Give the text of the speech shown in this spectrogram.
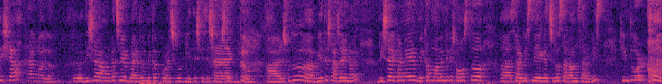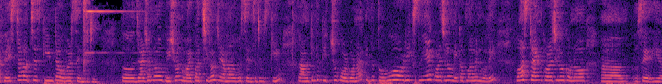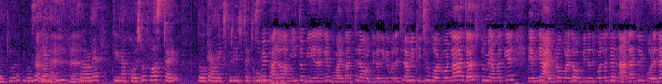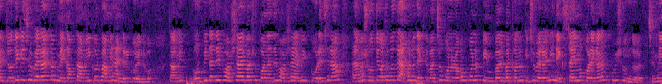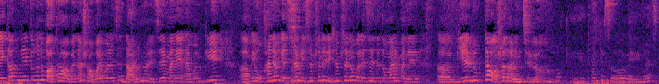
দিশা? হ্যাঁ বলো। তো দিশা আমার কাছে ব্রাইডাল মেকআপ করেছিল বিয়েতে সেজেছিল হ্যাঁ একদম। আর শুধু বিয়েতে সাজাই নয় দিশা এখানে মেকআপ মাবেন থেকে সমস্ত সার্ভিস নিয়ে গেছিল সালাম সার্ভিস কিন্তু ওর ফেসটা হচ্ছে স্কিনটা ওভার সেন্সিটিভ তো যার জন্য ভীষণ ভয় পাচ্ছিল যে আমার ওভার সেন্সিটিভ স্কিন তো আমি কিন্তু কিচ্ছু করব না কিন্তু তবুও রিস্ক নিয়ে করেছিল মেকআপ মাবেন বলেই। ফার্স্ট টাইম করেছিল কোনো সে কী কি বলে? কী বলে? হ্যাঁ। সালনে ক্লিন আপ করেছিল ফার্স্ট টাইম তো কেমন এক্সপিরিয়েন্সটা একটু খুবই ভালো। আমি তো বিয়ের আগে ভয় পাচ্ছিলাম। অর্পিতা দিকে বলেছিলাম আমি কিছু করব না। জাস্ট তুমি আমাকে এমনি আইব্রো করে দাও। অর্পিতা দি বলল যে না না তুই করে দেখ। যদি কিছু বেরোয় তো মেকআপটা আমিই করব আমি হ্যান্ডেল করে নেব। তো আমি অর্পিতাদির ভরসায় বা সুপর্ণাদির ভরসায় আমি করেছিলাম। আর আমার সত্যি কথা বলতে এখনও দেখতে পাচ্ছ কোনো রকম কোনো পিম্পল বা কোনো কিছু বেরোয়নি। নেক্সট টাইমও করে গেলাম খুবই সুন্দর। মেকআপ নিয়ে তো কোনো কথা হবে না। সবাই বলেছে দারুণ হয়েছে। মানে এমনকি আমি ওখানেও গেছিলাম রিসেপশনে রিসেপশনেও বলেছে যে তোমার মানে বিয়ের লুকটা অসাধারণ ছিল okay thank you so very much.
